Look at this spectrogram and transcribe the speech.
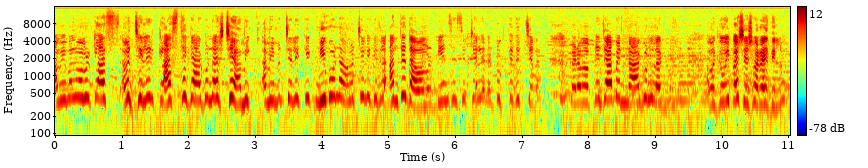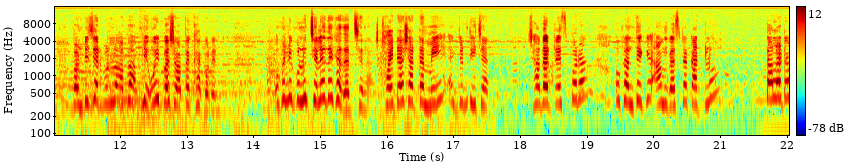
আমি বললাম, আমার ক্লাস, আমার ছেলের ক্লাস থেকে আগুন আসছে, আমি আমি আমার ছেলেকে নিব না, আমার ছেলেকে আনতে দাও, আমার বিএনসিসির ছেলেরা ঢুকতে দিচ্ছে না। ম্যাডাম, আপনি যাবেন না, আগুন লাগবে। আমাকে ওই পাশে সরাই দিল। ফর্ম টিচার বলল, আপা, আপনি ওই পাশে অপেক্ষা করেন। ওখানে কোনো ছেলে দেখা যাচ্ছে না। ছয়টা, সাতটা মেয়ে, একজন টিচার। সাদা ড্রেস পরা, ওখান থেকে আম গাছটা কাটলো, তালাটা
